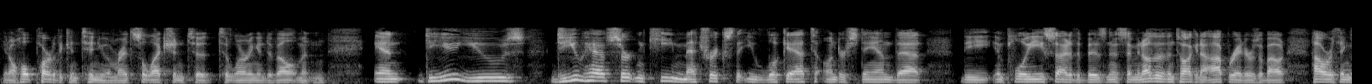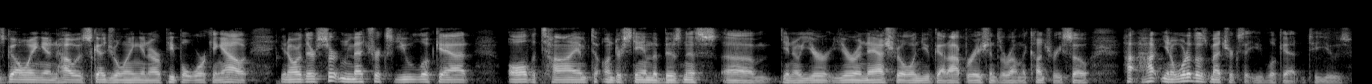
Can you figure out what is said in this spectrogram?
you know whole part of the continuum, right? Selection to, to learning and development. And and do you use do you have certain key metrics that you look at to understand that the employee side of the business? I mean, other than talking to operators about how are things going and how is scheduling and are people working out, you know, are there certain metrics you look at all the time to understand the business? Um, you know, you're you're in Nashville and you've got operations around the country. So, how, how, you know, what are those metrics that you look at to use?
